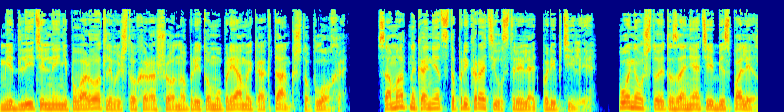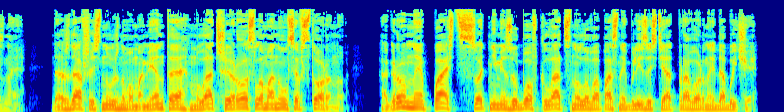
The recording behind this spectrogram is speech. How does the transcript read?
Медлительный и неповоротливый, что хорошо, но при том упрямый, как танк, что плохо. Самат наконец-то прекратил стрелять по рептилии. Понял, что это занятие бесполезное. Дождавшись нужного момента, младший Рос ломанулся в сторону. Огромная пасть с сотнями зубов клацнула в опасной близости от проворной добычи.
